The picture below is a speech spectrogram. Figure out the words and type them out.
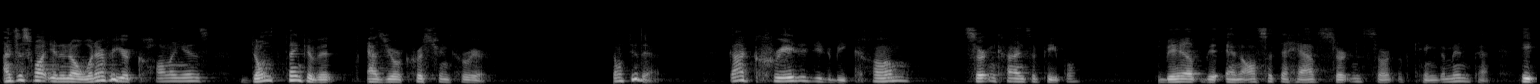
I just want you to know whatever your calling is, don't think of it as your Christian career. Don't do that. God created you to become certain kinds of people, to be able, and also to have certain sort of kingdom impact. He,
